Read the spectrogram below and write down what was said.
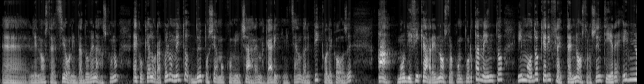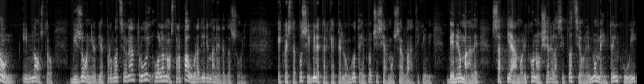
eh, le nostre azioni da dove nascono, ecco che allora a quel momento noi possiamo cominciare, magari iniziando dalle piccole cose, a modificare il nostro comportamento in modo che rifletta il nostro sentire e non il nostro bisogno di approvazione altrui o la nostra paura di rimanere da soli. E questo è possibile perché per lungo tempo ci siamo osservati, quindi bene o male sappiamo riconoscere la situazione, il momento in cui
